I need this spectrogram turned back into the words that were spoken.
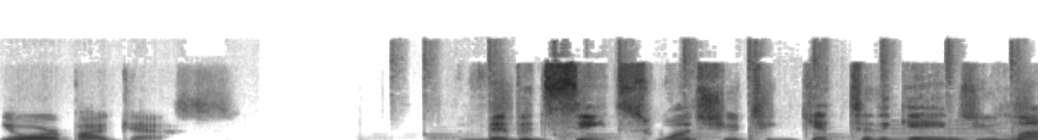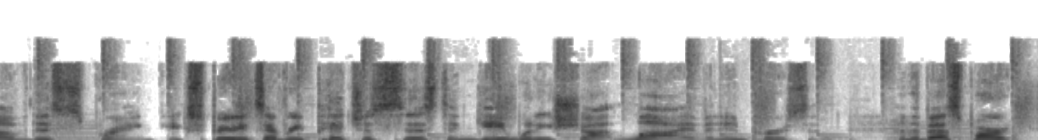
your podcasts. Vivid Seats wants you to get to the games you love this spring. Experience every pitch, assist, and game winning shot live and in person. And the best part?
